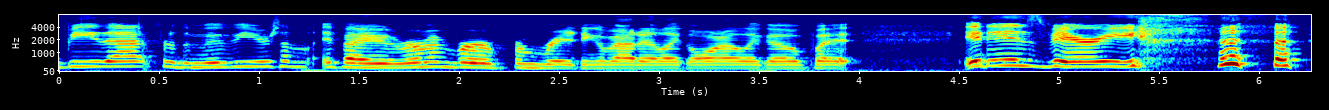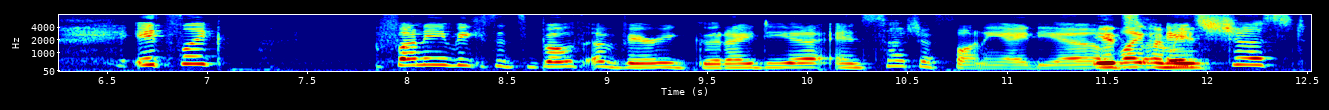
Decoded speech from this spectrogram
be that for the movie or something. If I remember from reading about it like a while ago, but it is very it's like funny because it's both a very good idea and such a funny idea. It's- like I mean- it's just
